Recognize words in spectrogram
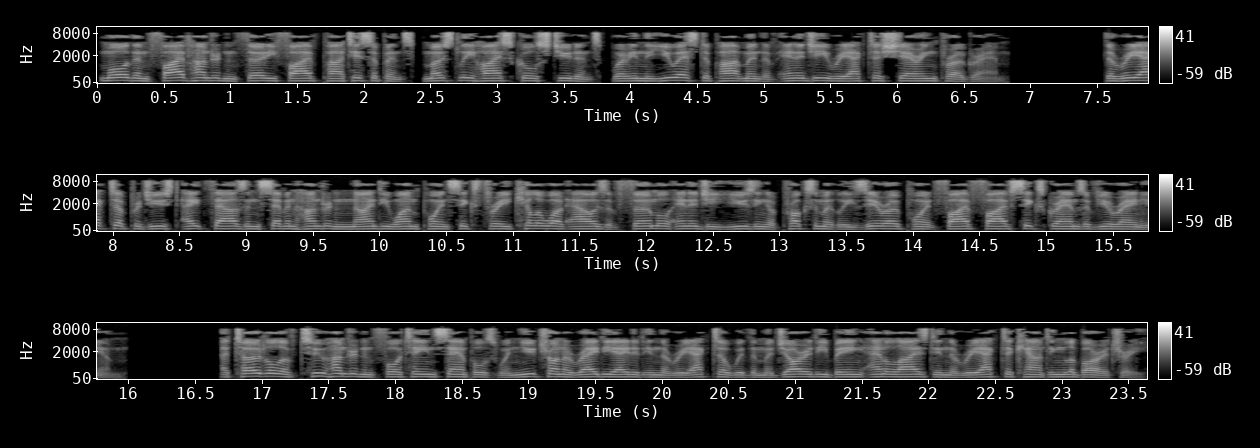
More than 535 participants, mostly high school students, were in the U.S. Department of Energy Reactor Sharing Program. The reactor produced 8791.63 kilowatt-hours of thermal energy using approximately 0.556 grams of uranium. A total of 214 samples were neutron irradiated in the reactor with the majority being analyzed in the reactor counting laboratory.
